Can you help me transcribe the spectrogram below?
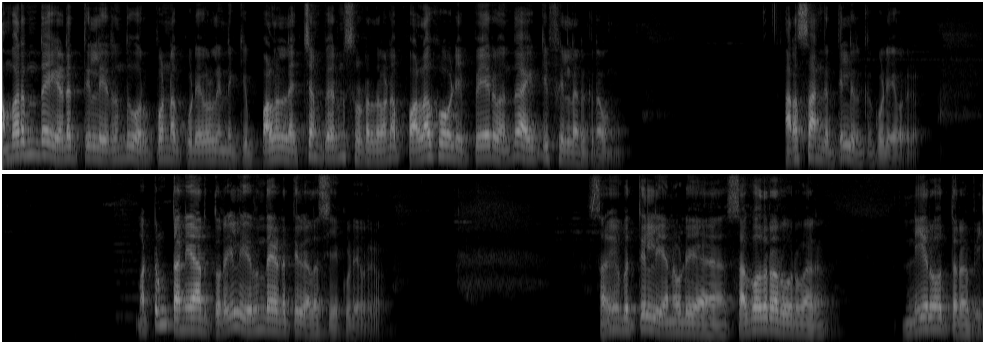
அமர்ந்த இடத்தில் இருந்து ஒர்க் பண்ணக்கூடியவர்கள் இன்றைக்கி பல லட்சம் பேர்னு சொல்கிறத விட பல கோடி பேர் வந்து ஐடி ஃபீல்டில் இருக்கிறவங்க. அரசாங்கத்தில் இருக்கக்கூடியவர்கள். மற்றும் தனியார் துறையில் இருந்த இடத்தில் வேலை செய்யக்கூடியவர்கள். சமீபத்தில் என்னுடைய சகோதரர் ஒருவர் நீரோ தெரபி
